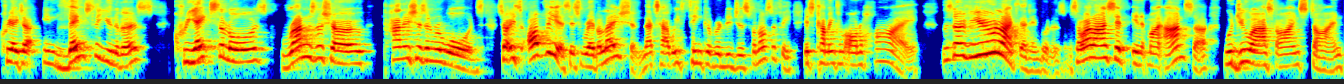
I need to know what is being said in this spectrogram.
Creator invents the universe, creates the laws, runs the show, punishes and rewards. So it's obvious, it's revelation. That's how we think of religious philosophy. It's coming from on high. There's no view like that in Buddhism. So when I said in my answer, would you ask Einstein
